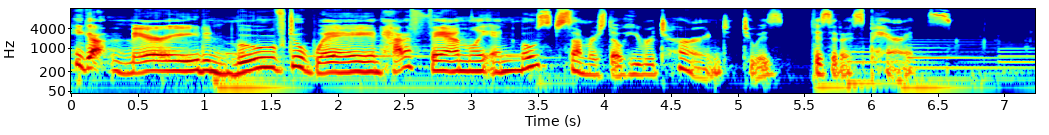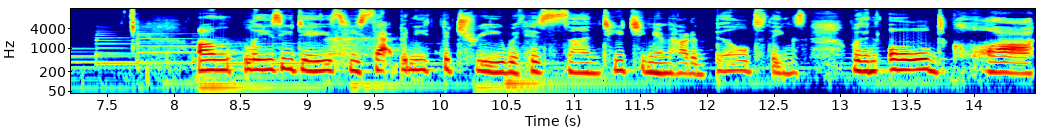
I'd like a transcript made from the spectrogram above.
He got married and moved away and had a family, and most summers, though, he returned to his visit his parents. On lazy days, he sat beneath the tree with his son, teaching him how to build things with an old claw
